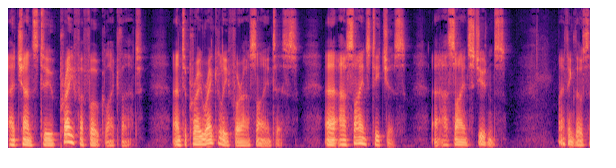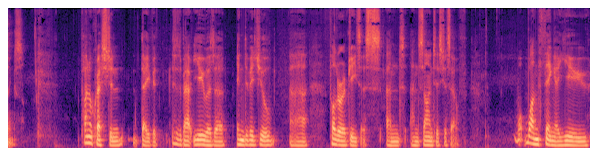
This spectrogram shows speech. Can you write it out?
a chance to pray for folk like that and to pray regularly for our scientists, uh, our science teachers, uh, our science students. I think those things. Final question, David. This is about you as a individual uh, follower of Jesus and and scientist yourself. What one thing are you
